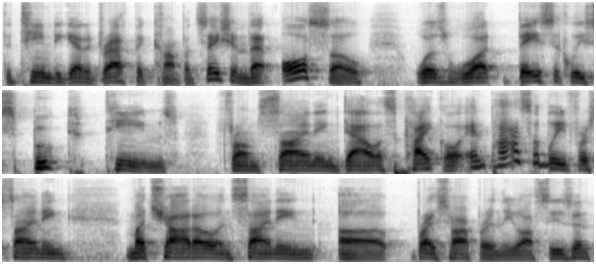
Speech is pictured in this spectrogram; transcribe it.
the team to get a draft pick compensation. That also was what basically spooked teams from signing Dallas Keuchel and possibly for signing Machado and signing uh, Bryce Harper in the offseason,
